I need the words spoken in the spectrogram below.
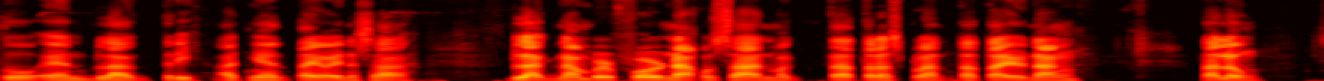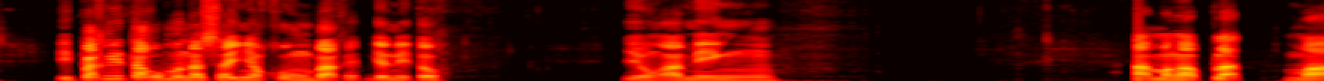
2, and vlog 3. At ngayon tayo ay nasa vlog number 4 na kung saan magta-transplant na tayo ng talong. Ipakita ko muna sa inyo kung bakit ganito. Yung aming ang mga plat ma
